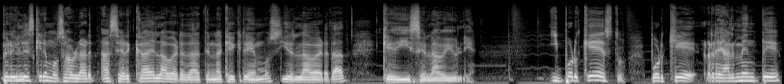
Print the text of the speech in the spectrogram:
Pero hoy les queremos hablar acerca de la verdad en la que creemos y es la verdad que dice la Biblia. ¿Y por qué esto? Porque realmente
